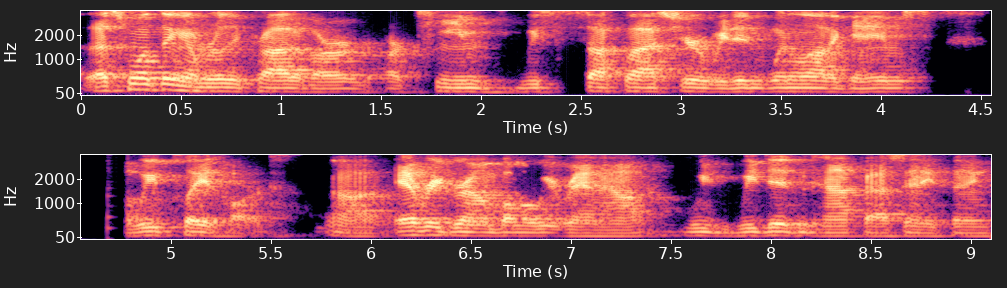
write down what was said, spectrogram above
That's one thing I'm really proud of our, our team. We sucked last year. We didn't win a lot of games. We played hard. Uh, every ground ball we ran out. We, we didn't half-ass anything.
